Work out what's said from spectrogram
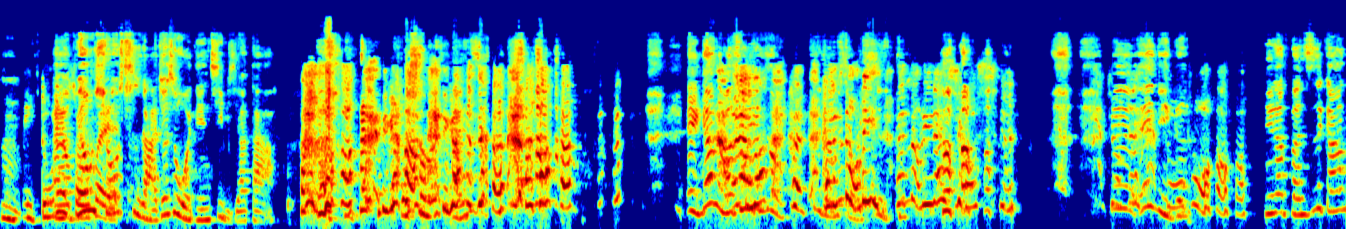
嗯，你读的时候不用修饰啊，就是我年纪比较大。你看什么？你看这样。哎，你刚刚讲说很很努力，很努力在修饰。就是哎，你的 你的粉丝刚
